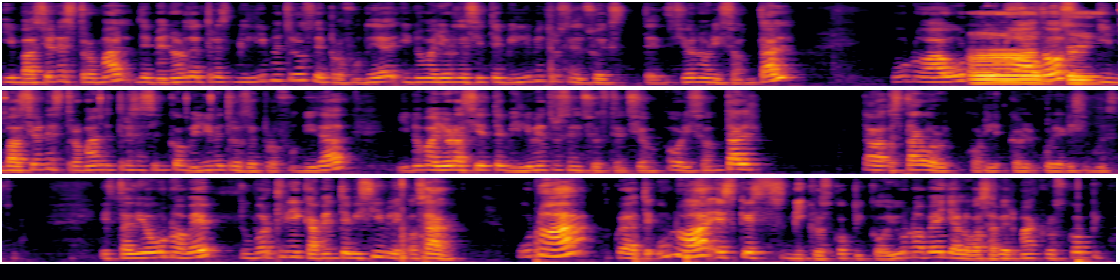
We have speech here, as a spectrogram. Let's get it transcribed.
invasión estromal de menor de 3 milímetros de profundidad y no mayor de 7 milímetros en su extensión horizontal. 1 a 1, Ah, 1 a 2, ok. invasión estromal de 3 a 5 milímetros de profundidad y no mayor a 7 milímetros en su extensión horizontal. Está, está culerísimo esto. Estadio 1B, tumor clínicamente visible. O sea, 1A, acuérdate, 1A es que es microscópico y 1B ya lo vas a ver macroscópico.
